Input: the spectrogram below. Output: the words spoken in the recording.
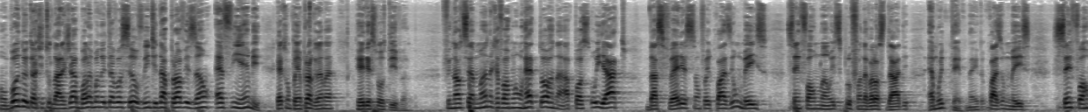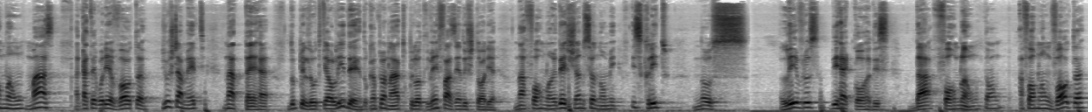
Um boa noite aos titulares da bola, boa noite a você, ouvinte da Provisão FM, que acompanha o programa Rede Esportiva. Final de semana que a Fórmula 1 retorna após o hiato das férias, então foi quase um mês sem Fórmula 1. Isso para o fã da velocidade é muito tempo, né? Então, quase um mês sem Fórmula 1, mas a categoria volta justamente na terra do piloto que é o líder do campeonato, o piloto que vem fazendo história na Fórmula 1 e deixando seu nome escrito nos livros de recordes da Fórmula 1. Então, a Fórmula 1 volta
